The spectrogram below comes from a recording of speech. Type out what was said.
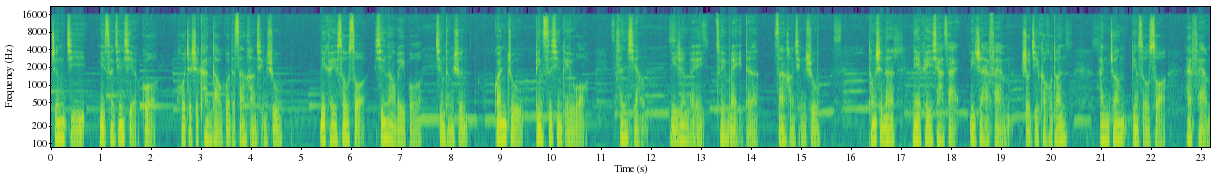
征集你曾经写过或者是看到过的三行情书。你可以搜索新浪微博青藤顺，关注并私信给我，分享你认为最美的三行情书。同时呢，你也可以下载。荔枝 FM 手机客户端，安装并搜索 FM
